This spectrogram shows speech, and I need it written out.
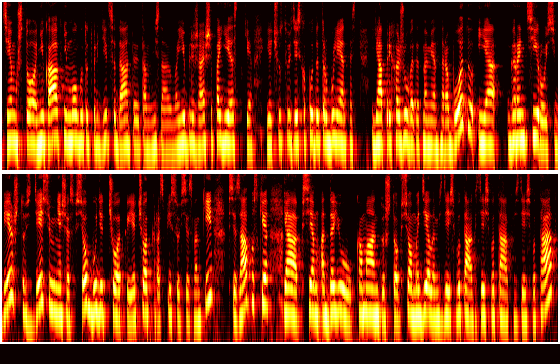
тем, что никак не могут утвердиться даты, там, не знаю, моей ближайшей поездки. Я чувствую здесь какую-то турбулентность. Я прихожу в этот момент на работу, и я гарантирую себе, что здесь у меня сейчас все будет четко. Я четко расписываю все звонки, все запуски. Я всем отдаю команду, что все, мы делаем здесь вот так, здесь вот так, здесь вот так.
